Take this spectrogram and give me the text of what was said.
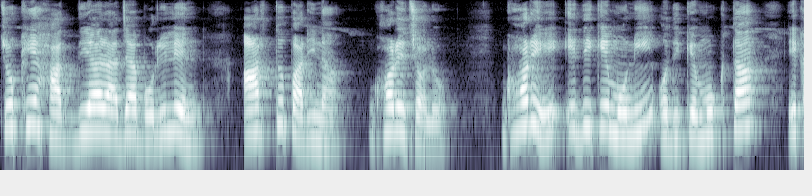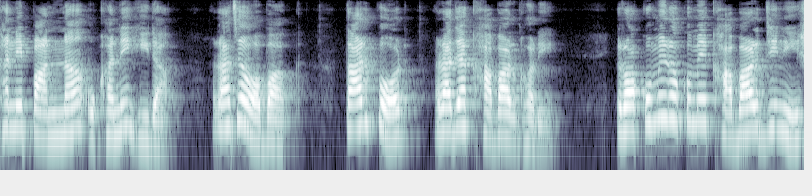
চোখে হাত দিয়া রাজা বলিলেন, আর তো পারি না, ঘরে চলো। ঘরে এদিকে মণি, ওদিকে মুক্তা, এখানে পান্না, ওখানে হীরা। রাজা অবাক। তারপর রাজা খাবার ঘরে। রকমে রকমে খাবার জিনিস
